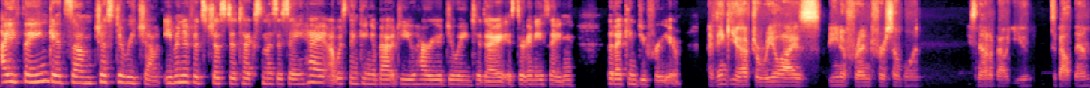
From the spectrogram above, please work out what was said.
I think it's um, just to reach out, even if it's just a text message saying, hey, I was thinking about you. How are you doing today? Is there anything that I can do for you? I think you have to realize being a friend for someone is not about you, it's about them.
